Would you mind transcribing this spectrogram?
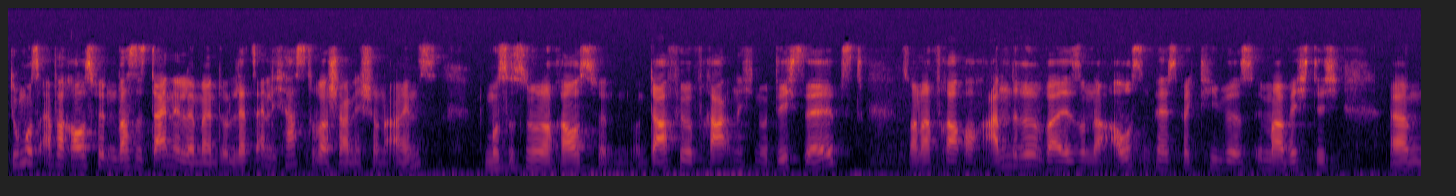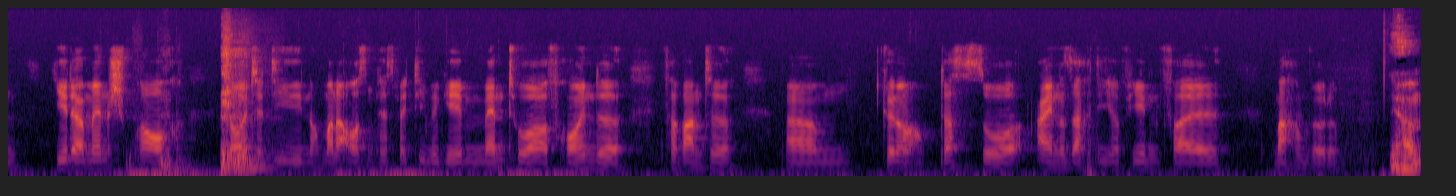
du musst einfach rausfinden, was ist dein Element. Und letztendlich hast du wahrscheinlich schon eins. Du musst es nur noch rausfinden. Und dafür frag nicht nur dich selbst, sondern frag auch andere, weil so eine Außenperspektive ist immer wichtig. Ähm, jeder Mensch braucht Leute, die nochmal eine Außenperspektive geben, Mentor, Freunde, Verwandte. Ähm, genau, das ist so eine Sache, die ich auf jeden Fall machen würde. Ja,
